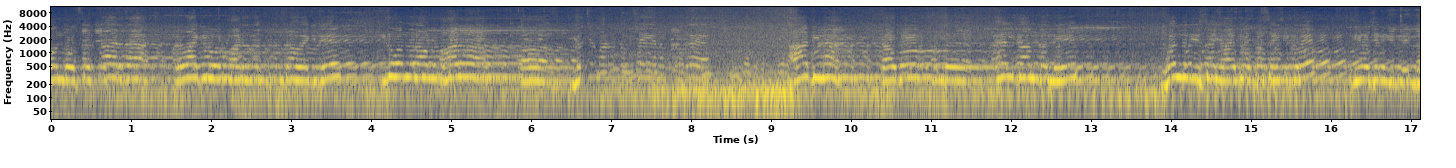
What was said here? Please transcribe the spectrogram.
ಒಂದು ಸರ್ಕಾರದ ಪರವಾಗಿರುವವರು ಮಾಡಿದಂತಹ ತಂತ್ರವಾಗಿದೆ. ಇದು ಒಂದು ನಾವು ಬಹಳ ಯೋಚನೆ ಮಾಡುವಂತ ವಿಷಯ ಏನಂತಂದ್ರೆ, ಆ ದಿನ ಯಾವುದೋ ಒಂದು ಪಹಲ್ಗಾಮ್ದಲ್ಲಿ ಒಂದು ದಿವಸ ಯಾವುದೇ ಒಬ್ಬ ಸೈನಿಕರು ನಿಯೋಜನೆ ಇರಲಿಲ್ಲ.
